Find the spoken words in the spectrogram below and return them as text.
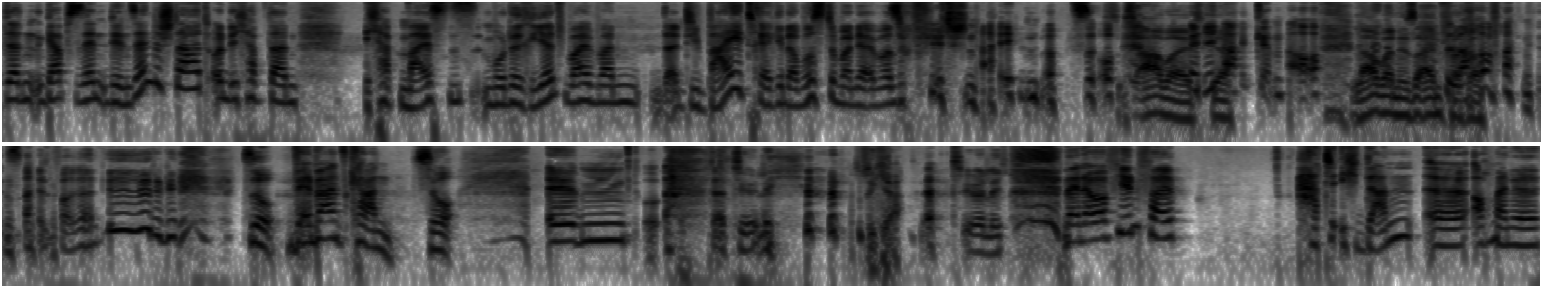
dann gab es den Sendestart und ich habe dann, ich habe meistens moderiert, weil man die Beiträge, da musste man ja immer so viel schneiden und so. Das ist Arbeit, ja. ja. genau. Labern ist einfacher. Labern ist einfacher. So, wenn man es kann. So. Ähm, oh, natürlich. Sicher. Natürlich. Nein, aber auf jeden Fall hatte ich dann äh, auch meine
